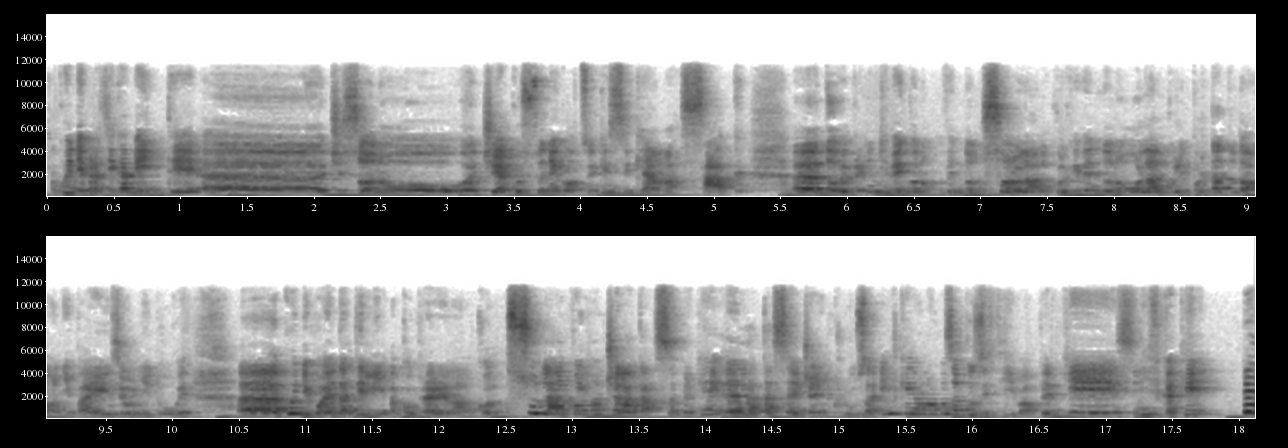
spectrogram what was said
quindi praticamente eh, ci sono, c'è questo negozio che si chiama SAC eh, dove praticamente vengono, vendono solo l'alcol, che vendono l'alcol importato da ogni paese, ogni dove. Eh, quindi voi andate lì a comprare l'alcol. Sull'alcol non c'è la tassa perché eh, la tassa è già inclusa, il che è una cosa positiva perché significa che per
